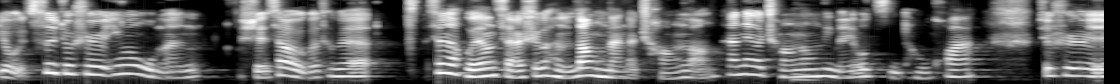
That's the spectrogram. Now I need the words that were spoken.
有一次就是因为我们学校有个特别，现在回想起来是个很浪漫的长廊，它那个长廊嗯。里面有紫藤花，就是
